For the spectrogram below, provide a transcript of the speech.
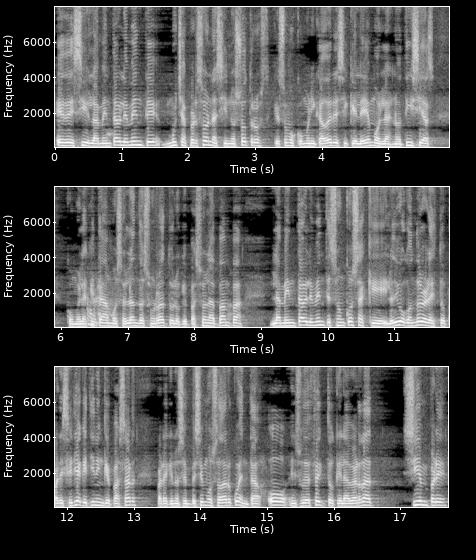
Es decir, lamentablemente muchas personas y nosotros que somos comunicadores y que leemos las noticias como las que estábamos hablando hace un rato, lo que pasó en La Pampa, lamentablemente son cosas que, lo digo con dolor a esto, parecería que tienen que pasar para que nos empecemos a dar cuenta, o en su defecto, que la verdad siempre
